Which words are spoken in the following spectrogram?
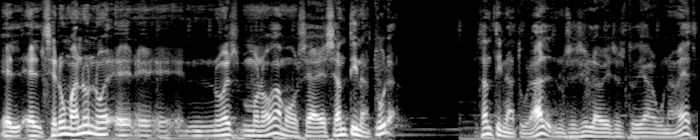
el, el ser humano no, eh, eh, no es monógamo, o sea, es antinatura. Antinatural. No sé si lo habéis estudiado alguna vez,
